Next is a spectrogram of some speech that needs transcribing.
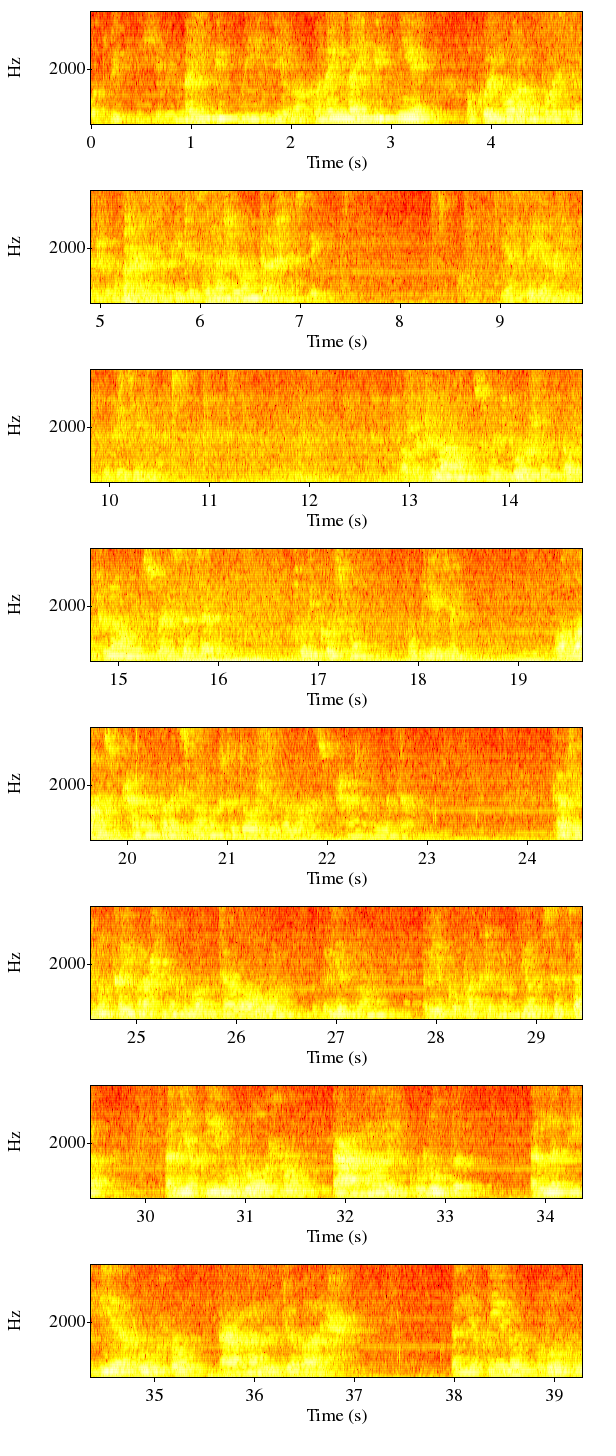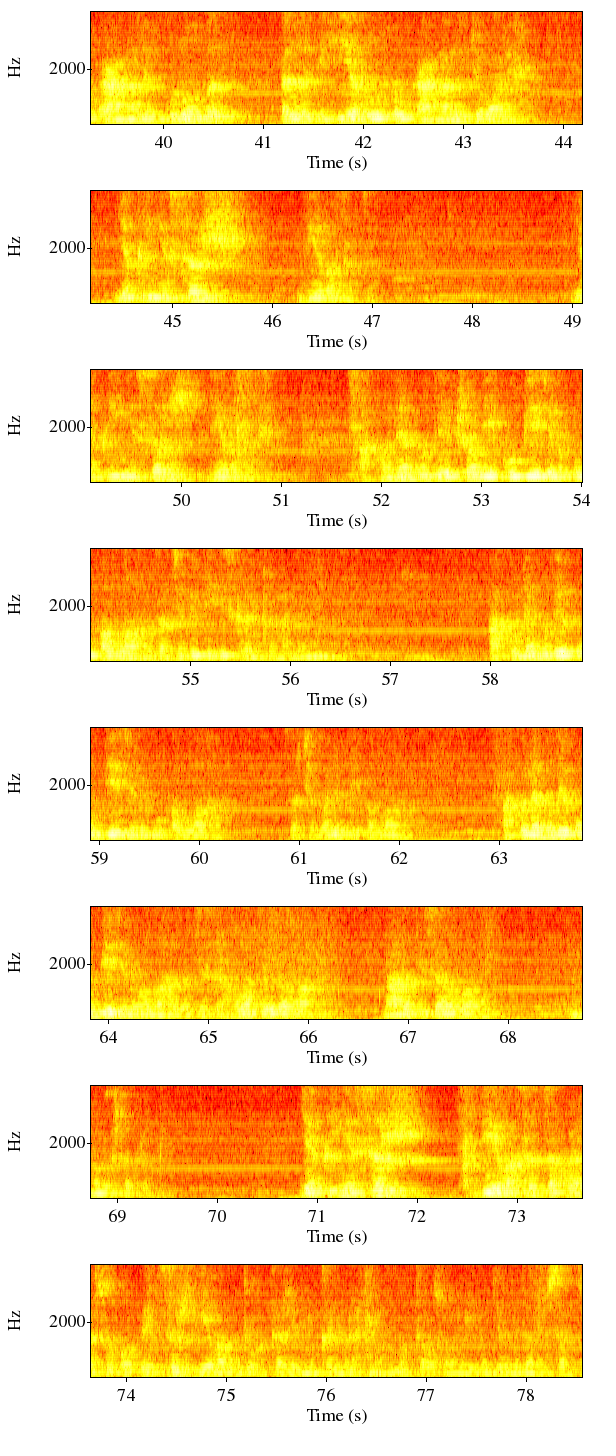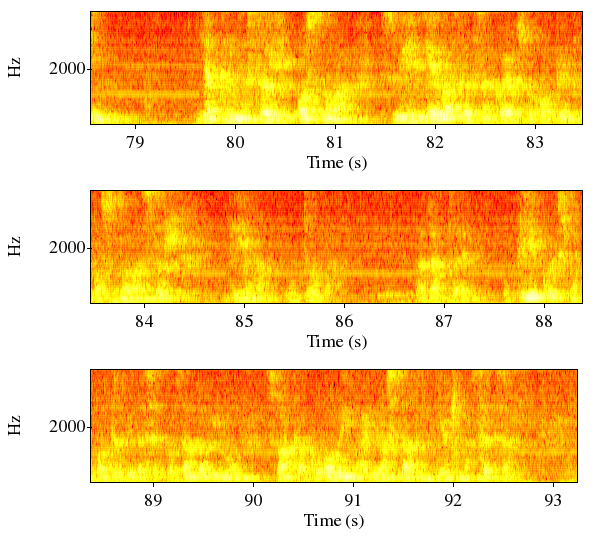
od bitnih ili najbitnijih dijela, ako ne i najbitnije, o koje moramo povesti računa, a tiče se naše unutrašnjosti, jeste jakin, ubjeđenje. Obračunavamo svoju dušu, obračunavamo svoje srce, koliko smo ubijeđeni u Allaha subhanahu wa ta'ala i sve ono što dolazi od Allaha subhanahu wa ta'ala. Kaže Ibn Qaim rahimahullahu ta'ala ovom vrijednom prijeko potrebnom dijelu srca al-yaqinu ruhu a'malil kulub, allati hiya ruhu a'malil jawarih. al-yaqinu ruhu a'malil kulub, Eleti hiya ruhu amalu džavarih. Jakin je srž dijela srca Jakin je srž dijela srca ako ne bude čovjek ubijeđen u Allaha, zar će biti iskren prema njemu? Ako ne bude ubijeđen u Allaha, zar će voljeti Allaha? Ako ne bude ubijeđen u Allaha, zar će strahovati od Allaha? Nadati se Allahu? I mnogo šta drugo. Jekin je srž dijela srca koja su opet srž dijela udova. Kaže Ibn Kajim Rahimahullah, tala svojom vrijednom dijelu Medađu Sarkin. Jekin je srž, osnova svih dijela srca koja su opet osnova srž dijela udova. Pa dakle, u prijekoj smo potrebi da se pozabavimo svakako ovim, a i ostalim dijelima srca.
